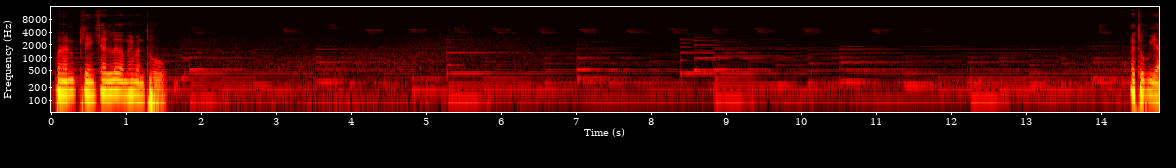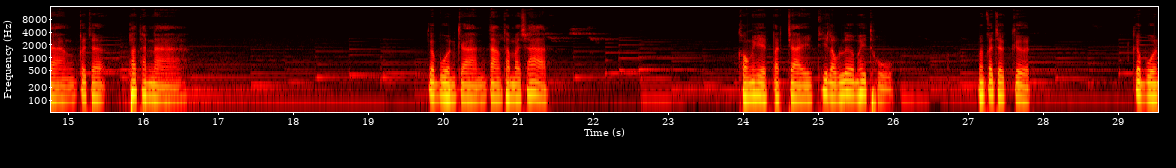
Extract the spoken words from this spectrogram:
เพราะนั้นเพียงแค่เริ่มให้มันถูก และทุกอย่างก็จะพัฒนา กระบวนการตามธรรมชาติ ของเหตุปัจจัยที่เราเริ่มให้ถูก มันก็จะเกิด กระบวน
